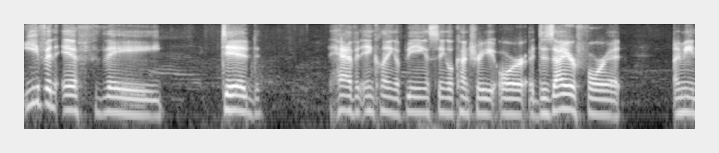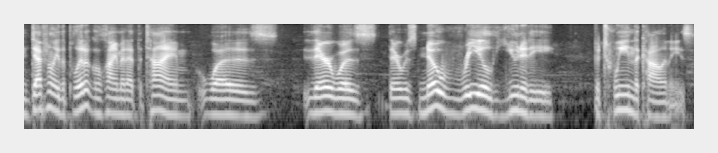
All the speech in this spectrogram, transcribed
even if they did have an inkling of being a single country or a desire for it, I mean, definitely the political climate at the time was there was there was no real unity between the colonies,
